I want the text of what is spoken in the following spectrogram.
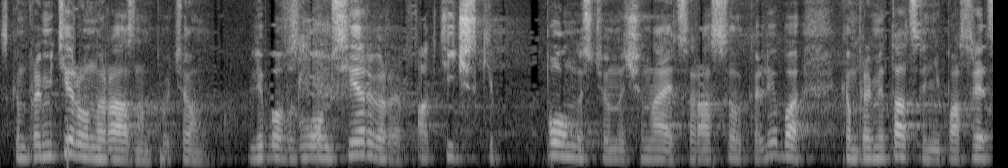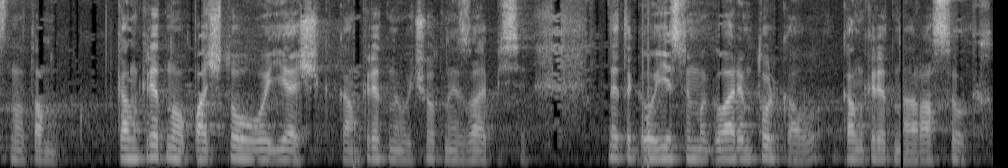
Скомпрометированы разным путем. Либо взлом сервера, фактически полностью начинается рассылка, либо компрометация непосредственно там конкретного почтового ящика, конкретной учетной записи. Это если мы говорим только конкретно о рассылках.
